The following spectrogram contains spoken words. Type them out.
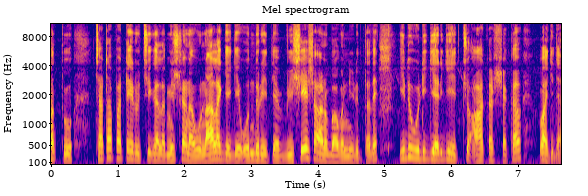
ಮತ್ತು ಚಟಪಟೆ ರುಚಿಗಳ ಮಿಶ್ರಣವು ನಾಲಗೆಗೆ ಒಂದು ರೀತಿಯ ವಿಶೇಷ ಅನುಭವ ನೀಡುತ್ತದೆ. ಇದು ಹುಡುಗಿಯರಿಗೆ ಹೆಚ್ಚು ಆಕರ್ಷಕವಾಗಿದೆ.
